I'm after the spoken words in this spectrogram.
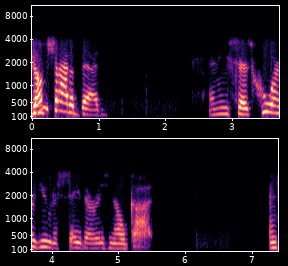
jumps out of bed and he says, Who are you to say there is no God? And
